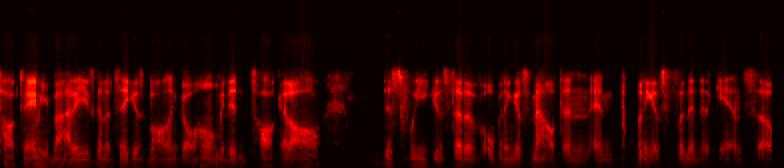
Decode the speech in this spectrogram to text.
talk to anybody. He's going to take his ball and go home. He didn't talk at all this week instead of opening his mouth and, and putting his foot in it again. So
